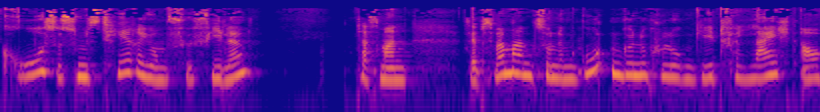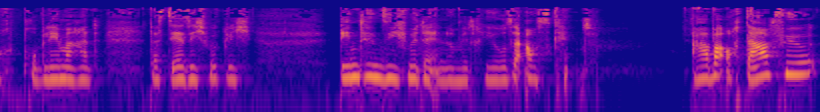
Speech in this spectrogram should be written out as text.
großes Mysterium für viele, dass man, selbst wenn man zu einem guten Gynäkologen geht, vielleicht auch Probleme hat, dass der sich wirklich intensiv mit der Endometriose auskennt. Aber auch dafür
